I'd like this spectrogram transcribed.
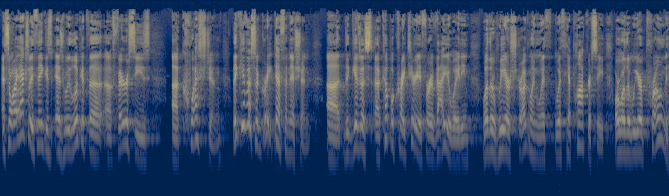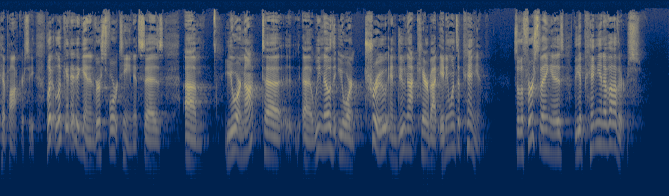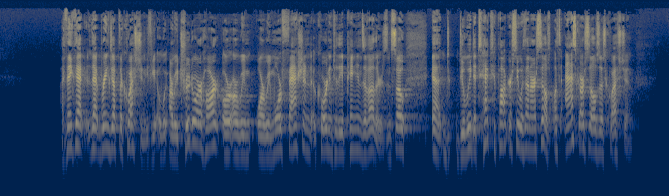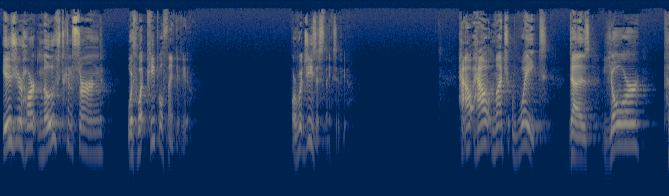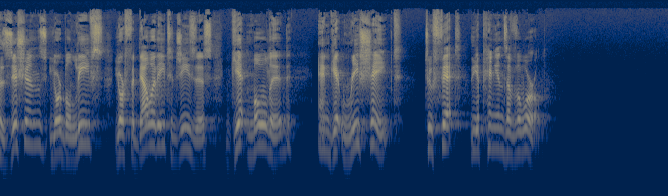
And so I actually think as, as we look at the uh, Pharisees' uh, question, they give us a great definition uh, that gives us a couple criteria for evaluating whether we are struggling with, with hypocrisy or whether we are prone to hypocrisy. Look, look at it again in verse 14. It says, um, You are not, uh, uh, we know that you are true and do not care about anyone's opinion. So the first thing is the opinion of others. I think that, that brings up the question: if you, are we true to our heart, or are we, or are we more fashioned according to the opinions of others? And so, uh, do we detect hypocrisy within ourselves? Let's ask ourselves this question Is your heart most concerned with what people think of you or what Jesus thinks of you? How, how much weight does your positions, your beliefs, your fidelity to Jesus get molded and get reshaped to fit the opinions of the world?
